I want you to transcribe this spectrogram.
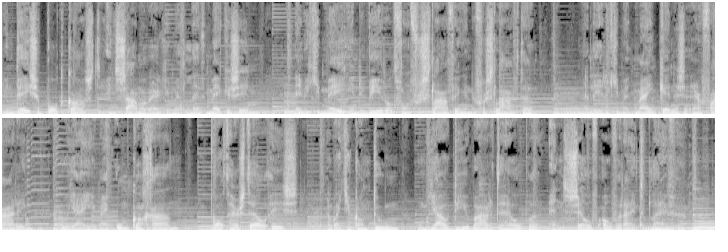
In deze podcast, in samenwerking met Lev Magazine, neem ik je mee in de wereld van verslaving en de verslaafde. En leer ik je met mijn kennis en ervaring hoe jij hiermee om kan gaan, wat herstel is en wat je kan doen om jouw dierbaren te helpen en zelf overeind te blijven.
